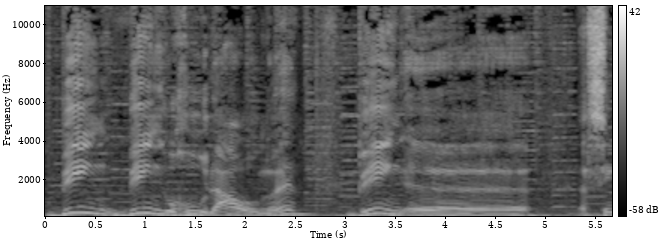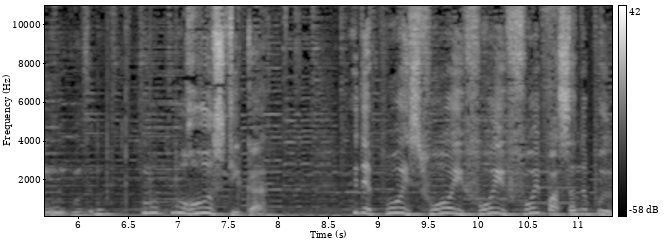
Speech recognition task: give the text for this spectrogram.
bem, bem rural, não é? Bem, é, assim, rústica. E depois foi, foi, foi passando por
